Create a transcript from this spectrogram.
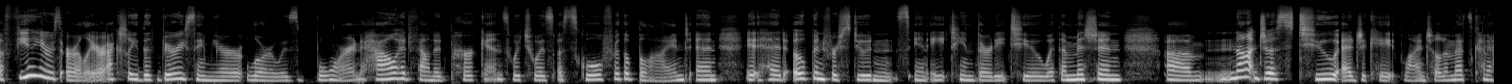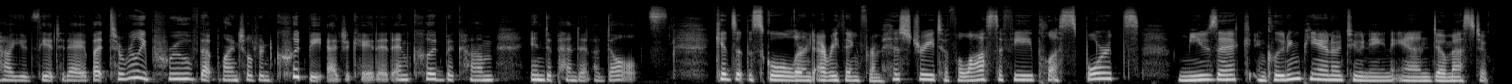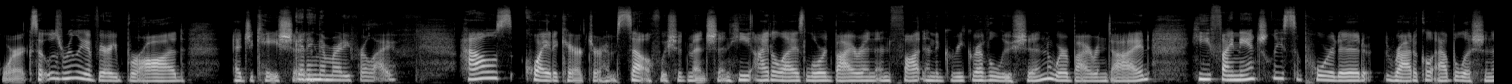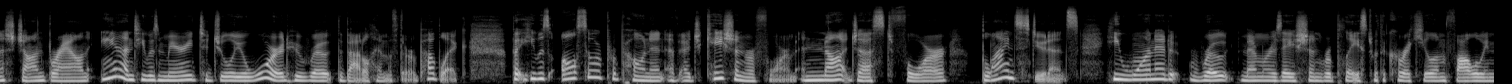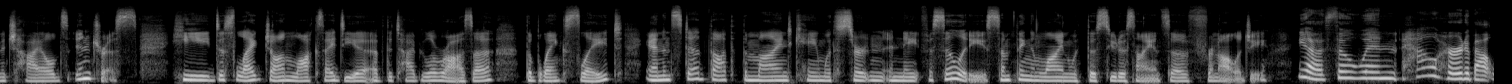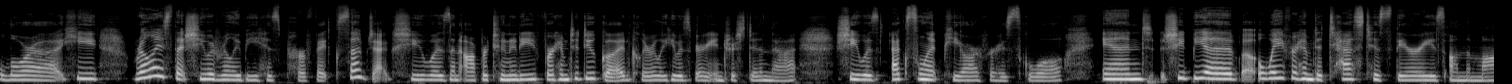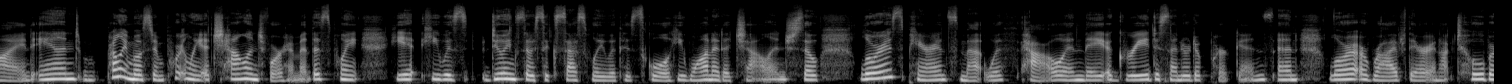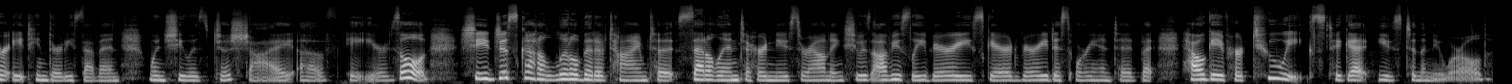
a few years earlier, actually the very same year Laura was born, Howe had founded Perkins, which was a school for the blind, and it had opened for students in 1832 with a mission um, not just to educate blind children, that's kind of how you'd see it today, but to really prove that blind children could be educated and could become independent adults. Kids at the school learned everything from history to philosophy, plus sports, music, including piano tuning, and domestic work. So it was really a very broad education. Getting them ready for life. Howe's quite a character himself, we should mention. He idolized Lord Byron and fought in the Greek Revolution, where Byron died. He financially supported radical abolitionist John Brown, and he was married to Julia Ward, who wrote the Battle Hymn of the Republic. But he was also a proponent of education reform, and not just for blind students. He wanted rote memorization replaced with a curriculum following the child's interests. He disliked John Locke's idea of the tabula rasa, the blank slate, and instead thought that the mind came with certain innate facilities, something in line with the pseudoscience of phrenology. Yeah, so when Howe heard about Laura, he realized that she would really be his perfect subject. She was an opportunity for him to do good. Clearly, he was very interested in that. She was excellent PR for his school, and she'd be a, a way for him to test his theories on the mind, and probably most importantly, a challenge for him. At this point, he he was doing so successfully with his school. He wanted a challenge. So Laura's parents met with Howe, and they agreed to send her to Perkins and Laura arrived there in October 1837 when she was just shy of eight years old. She just got a little bit of time to settle into her new surroundings. She was obviously very scared, very disoriented, but Howe gave her two weeks to get used to the new world.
